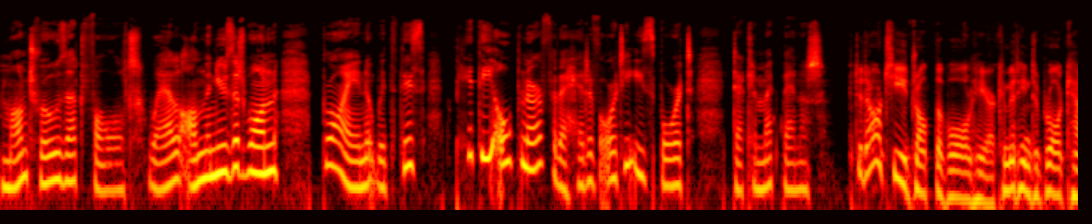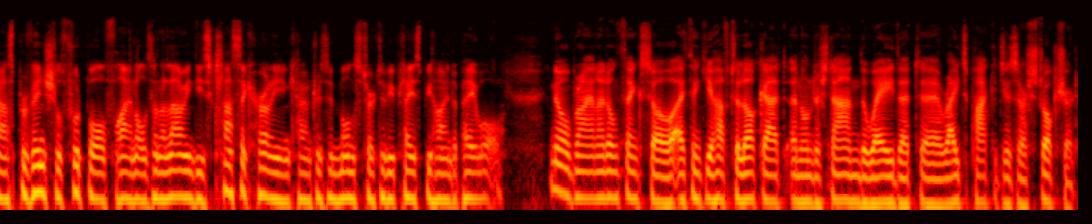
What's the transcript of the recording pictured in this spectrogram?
Montrose at fault. Well, on the news at one, Brian with this pithy opener for the head of RTE Sport, Declan McBennett. Did RTE drop the ball here, committing to broadcast provincial football finals and allowing these classic hurling encounters in Munster to be placed behind a paywall? No, Brian, I don't think so. I think you have to look at and understand the way that uh, rights packages are structured.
